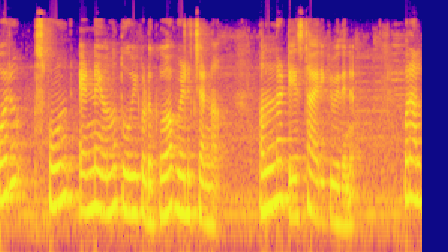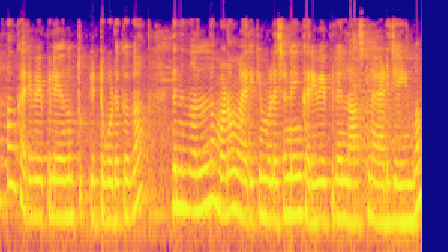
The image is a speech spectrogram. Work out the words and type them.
ഒരു സ്പൂൺ എണ്ണയൊന്ന് തൂവി കൊടുക്കുക. വെളിച്ചെണ്ണ. നല്ല ടേസ്റ്റ് ആയിരിക്കും ഇതിന്. ഒരല്പം കരിവേപ്പിലയൊന്ന് ഇട്ട് കൊടുക്കുക ഇതിന് നല്ല മണമായിരിക്കും വെളിച്ചെണ്ണയും കരിവേപ്പിലയും ലാസ്റ്റിൽ ആഡ് ചെയ്യുമ്പോൾ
